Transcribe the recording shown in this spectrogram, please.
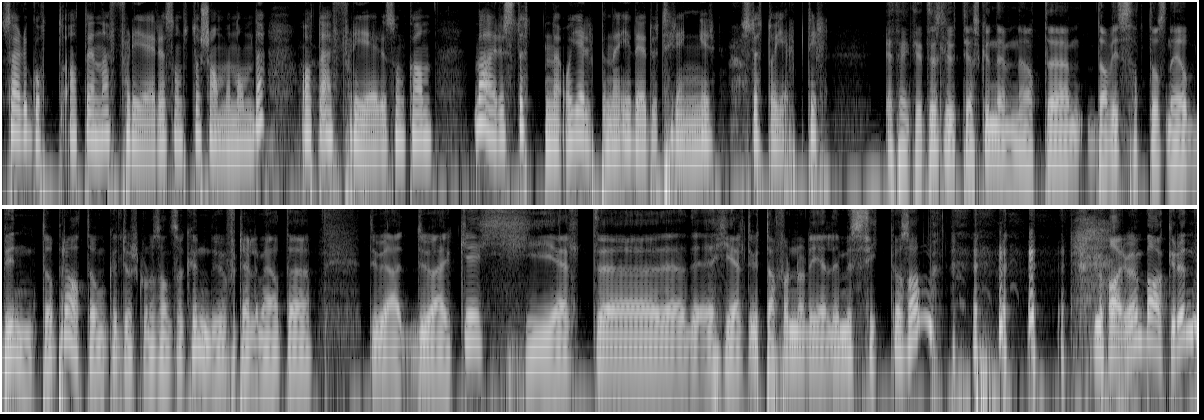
så er det godt at den er flere som står sammen om det, og at det er flere som kan være støttende og hjelpende i det du trenger støtte og hjelp til. Jeg tenkte til slutt jeg skulle nevne at uh, da vi satte oss ned og begynte å prate om kulturskolen og sånn, så kunne du jo fortelle meg at eh, du, er, du er jo ikke helt, uh, helt utafor når det gjelder musikk og sånn? Du har jo en bakgrunn.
